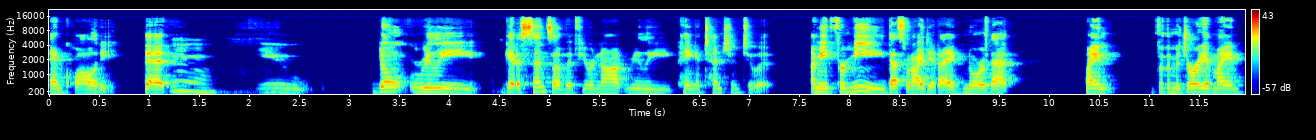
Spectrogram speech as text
and quality that Mm. you don't really get a sense of if you're not really paying attention to it. I mean, for me, that's what I did. I ignored that my for the majority of my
